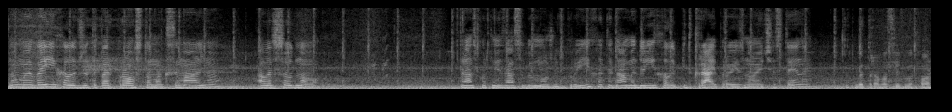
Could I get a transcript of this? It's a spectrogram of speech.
Ну, ми виїхали вже тепер просто максимально, але все одно транспортні засоби можуть проїхати. Да? Ми доїхали під край проїзної частини. Тут би треба світлофор.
